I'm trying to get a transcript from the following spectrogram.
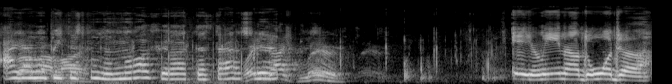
I Bro, I'm am a not beat this lying. from the north, feel like that's that Where do you shit. guys live? Atlanta, Georgia.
